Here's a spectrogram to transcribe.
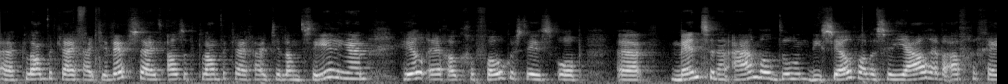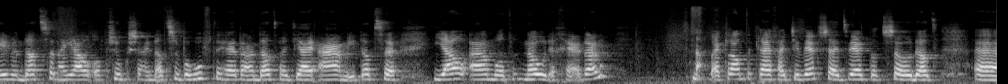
uh, klanten krijgen uit je website als het klanten krijgen uit je lanceringen heel erg ook gefocust is op uh, mensen een aanbod doen die zelf al een signaal hebben afgegeven dat ze naar jou op zoek zijn. Dat ze behoefte hebben aan dat wat jij aanbiedt. Dat ze jouw aanbod nodig hebben. Nou, bij klanten krijgen uit je website werkt dat zo dat uh,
